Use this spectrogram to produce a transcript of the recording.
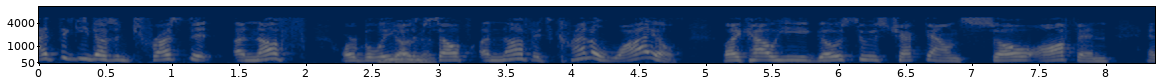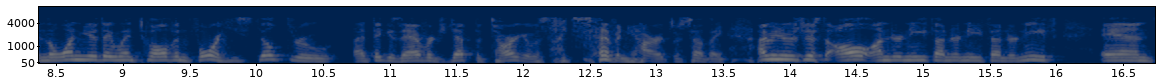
I think he doesn't trust it enough or believe in himself enough. It's kind of wild, like how he goes to his checkdowns so often. And the one year they went 12 and four, he still threw. I think his average depth of target was like seven yards or something. I mean, it was just all underneath, underneath, underneath. And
